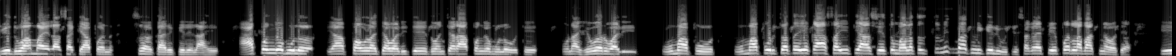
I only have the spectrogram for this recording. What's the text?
विधवा महिलासाठी आपण सहकार्य केलेलं आहे. अपंग मुलं या पावळाच्या वाडीचे दोन चार अपंग मुलं होते. पुन्हा हिवरवाडी उमापूर. उमापूरचा तर एक असा इतिहास आहे तुम्हाला तर तुम्हीच बातमी केली होती. सगळ्या पेपरला बातम्या होत्या की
